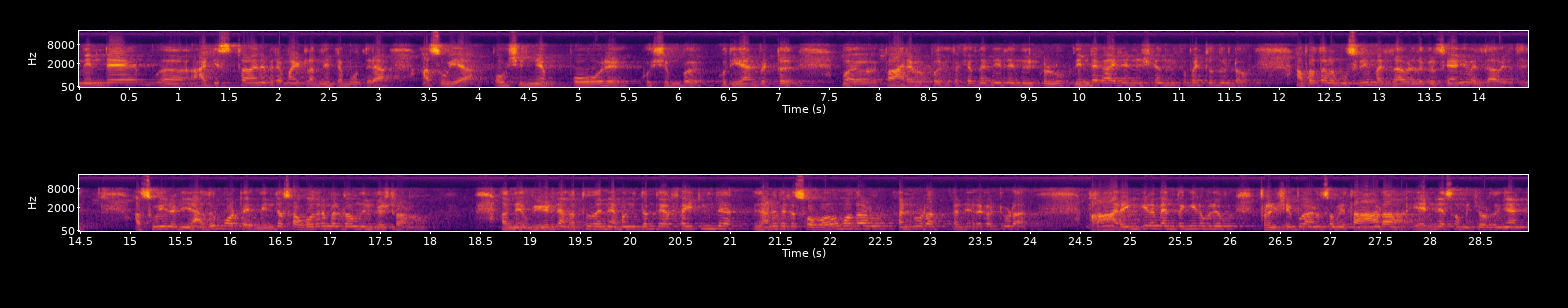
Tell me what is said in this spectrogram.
നിന്റെ അടിസ്ഥാനപരമായിട്ടുള്ള നിന്റെ മുദ്ര അസൂയ പൗഷന്യം പോര് കുശുമ്പ് കുതിയാൻ വെട്ട് പാരവെപ്പ് ഇതൊക്കെ തന്നെയല്ലേ നിനക്കുള്ളൂ. നിന്റെ കാര്യം അന്വേഷിക്കാൻ നിനക്ക് പറ്റുന്നുണ്ടോ? അപ്പോൾ തന്നെ മുസ്ലിം വലുതാവരുത് ക്രിസ്ത്യാനി വലുതാവരുത്. അസൂയനടി അതും പോട്ടെ നിന്റെ സഹോദരൻ വലുതാവും നിനക്ക് ഇഷ്ടമാണോ അത് വീടിനകത്ത് തന്നെ ഇതം തേർ ഫൈറ്റിംഗ് തേർ ഇതാണ് ഇവരുടെ സ്വഭാവം അതാണ്. കണ്ടുകൂടാ കണ്ണേരെ കണ്ടുകൂടാ. അപ്പം ആരെങ്കിലും എന്തെങ്കിലും ഒരു ഫ്രണ്ട്ഷിപ്പ് കാണുന്ന സമയത്ത് ആടാ എന്നെ സംബന്ധിച്ചിടത്തോളം ഞാൻ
